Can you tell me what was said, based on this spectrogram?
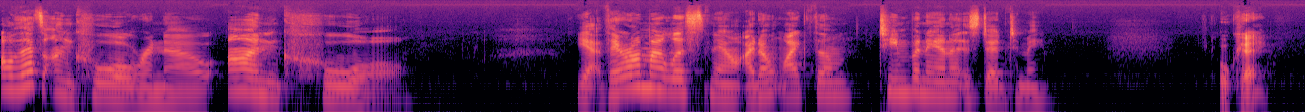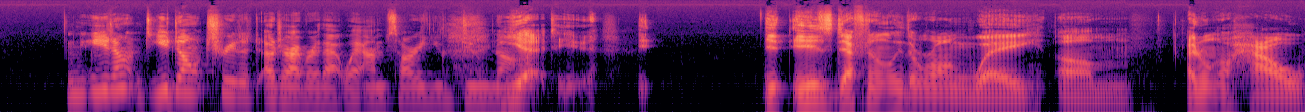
Oh, that's uncool, Renault. Uncool. Yeah, they're on my list now. I don't like them. Team Banana is dead to me. Okay. You don't you don't treat a, a driver that way. I'm sorry, you do not. Yeah, it, it is definitely the wrong way. Um, I don't know how.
